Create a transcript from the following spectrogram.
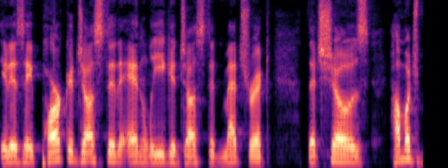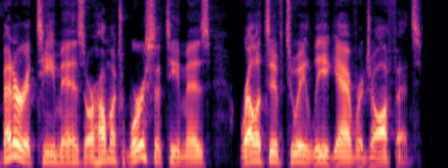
It is a park adjusted and league adjusted metric that shows how much better a team is or how much worse a team is relative to a league average offense.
